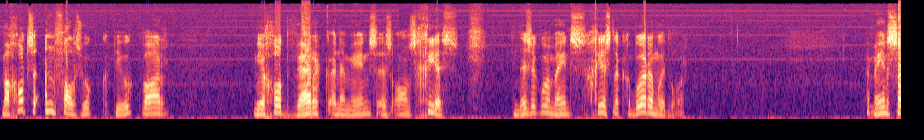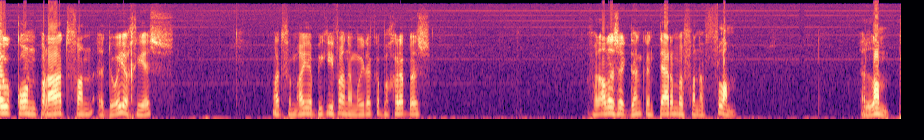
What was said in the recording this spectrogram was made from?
Maar Godse invalshoek die hoek waar mee God werk in een mens is ons gees. En dis ook hoe een mens geestelik gebore moet word. Een mens sou kon praat van een dooie gees, wat vir my een bykie van een moeilike begrip is, vooral as ek denk in termen van een vlam, een lamp,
